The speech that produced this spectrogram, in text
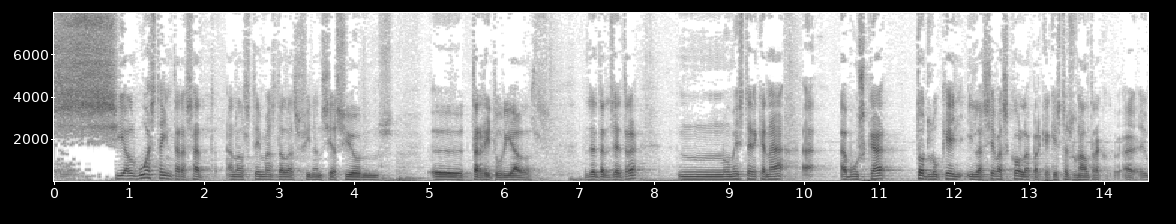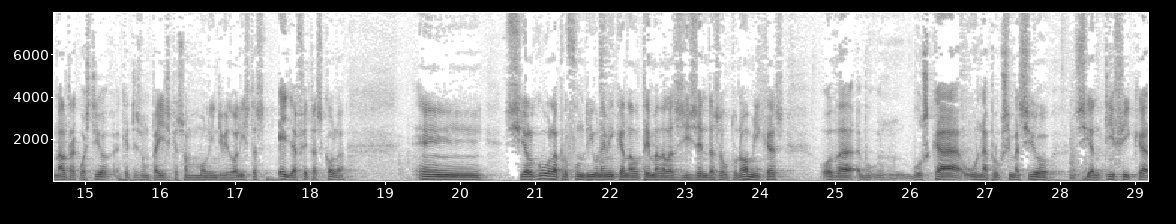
Si algú està interessat en els temes de les financiacions eh, territorials, etc etc, només té que anar a, a buscar tot el que ell i la seva escola, perquè aquesta és una altra, eh, una altra qüestió, aquest és un país que som molt individualistes, ell ha fet escola, Eh, si algú vol aprofundir una mica en el tema de les hisendes autonòmiques o de buscar una aproximació científica,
